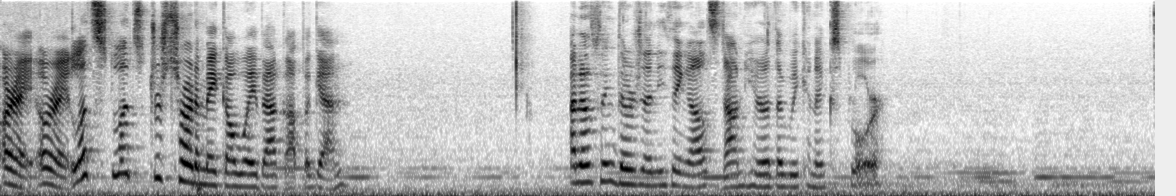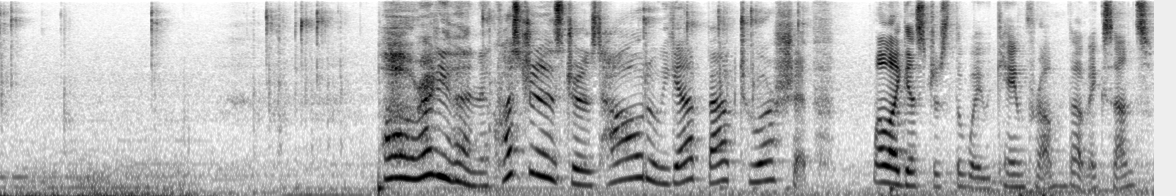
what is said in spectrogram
Alright, alright, let's, let's just try to make our way back up again. I don't think there's anything else down here that we can explore. Alrighty then, the question is just how do we get back to our ship? Well, I guess just the way we came from. That makes sense.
